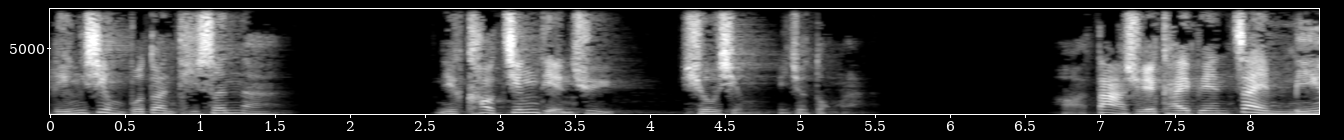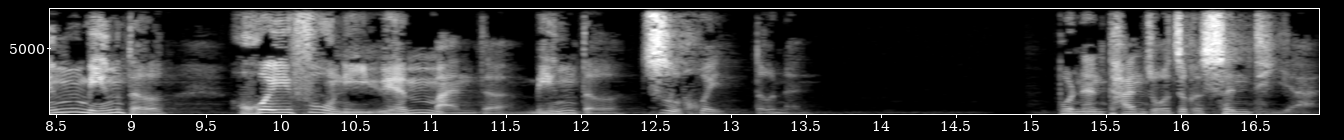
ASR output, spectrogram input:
灵性不断提升呐。你靠经典去修行，你就懂了。啊，大学开篇，在明明德，恢复你圆满的明德、智慧、德能。不能贪着这个身体啊！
